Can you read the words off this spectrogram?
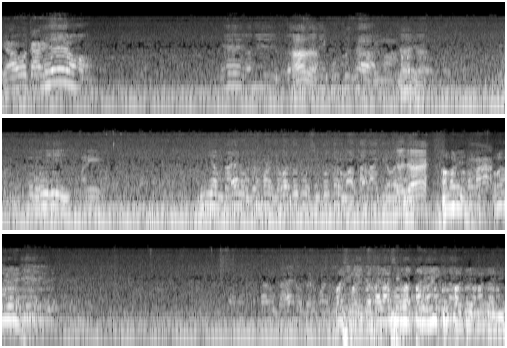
હે રોમ હે રમી. ખૂબ જય જય. આશીર્વાદ તારી કૃપા જોઈએ માતાજી.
